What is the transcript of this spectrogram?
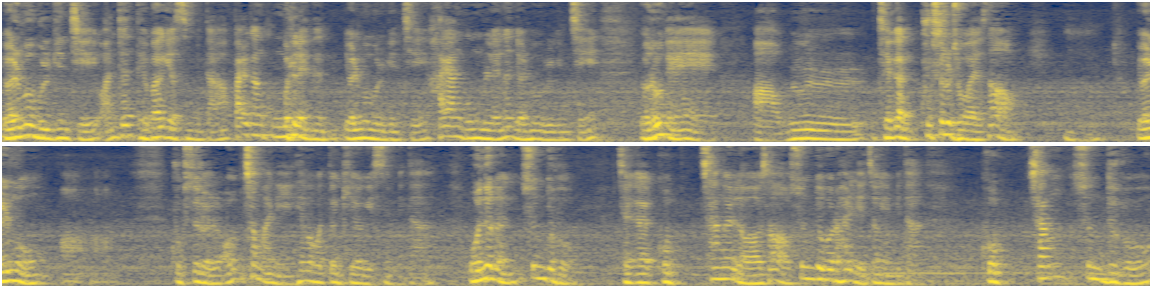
열무 물김치 완전 대박이었습니다. 빨간 국물 내는 열무 물김치, 하얀 국물 내는 열무 물김치. 여름에 아, 물 제가 국수를 좋아해서 음, 열무 어, 국수를 엄청 많이 해 먹었던 기억이 있습니다. 오늘은 순두부 제가 곱창을 넣어서 순두부를 할 예정입니다. 곱창 순두부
